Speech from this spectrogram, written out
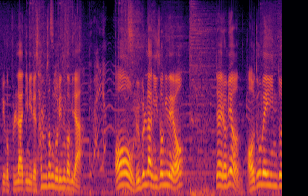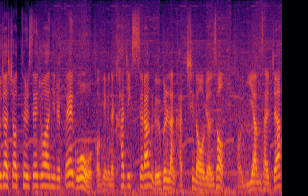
그리고 블라디미르 삼성 노리는 겁니다. 어우 르블랑 이성이네요. 자 이러면 어둠의 인도자 셔틀 세조아니를 빼고 거기에 그냥 카직스랑 르블랑 같이 넣으면서 어, 이 암살자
